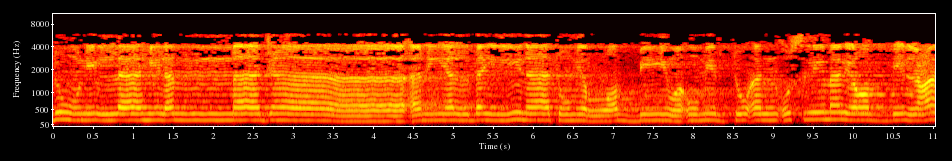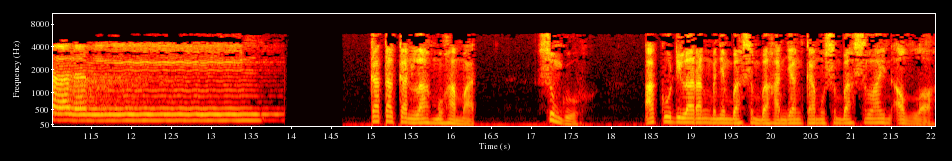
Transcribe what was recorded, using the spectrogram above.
دون الله لما جاءني البينات من ربي وأمرت أن أسلم لرب العالمين Katakanlah Muhammad, sungguh, aku dilarang menyembah sembahan yang kamu sembah selain Allah.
